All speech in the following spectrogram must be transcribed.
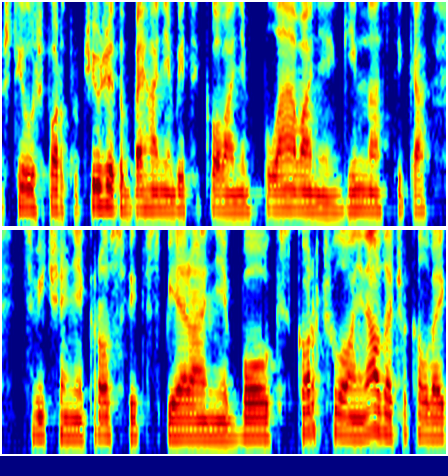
štýlu športu. Či už je to behanie, bicyklovanie, plávanie, gymnastika, cvičenie, crossfit, vspieranie, box, korčulovanie, naozaj čokoľvek.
